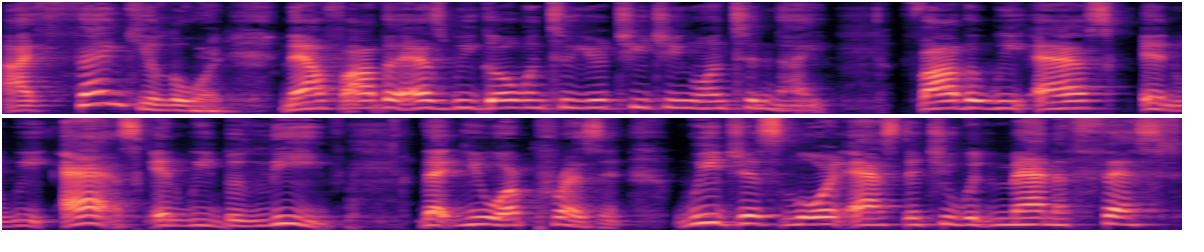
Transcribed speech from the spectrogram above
I thank you, Lord. Now, Father, as we go into your teaching on tonight, Father, we ask and we ask and we believe that you are present. We just, Lord, ask that you would manifest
